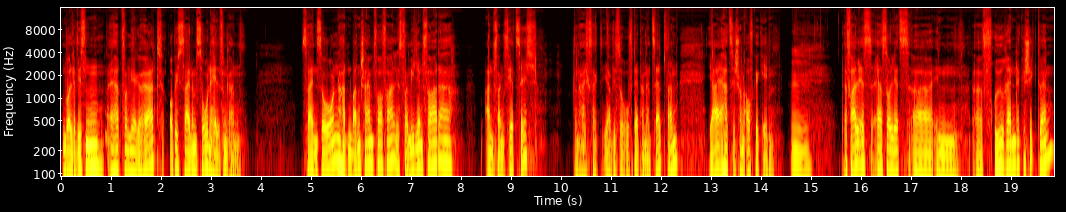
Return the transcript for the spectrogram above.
und wollte wissen, er hat von mir gehört, ob ich seinem Sohn helfen kann. Sein Sohn hat einen Bandscheibenvorfall, ist Familienvater, Anfang 40. Dann habe ich gesagt, ja, wieso ruft er dann nicht selbst an? Ja, er hat sich schon aufgegeben. Mhm. Der Fall ist, er soll jetzt äh, in äh, Frührente geschickt werden,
